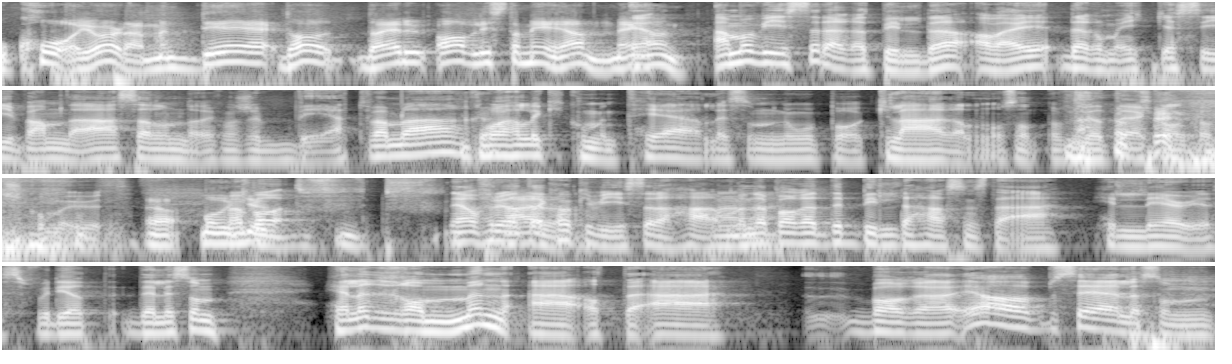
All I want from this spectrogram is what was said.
OK å gjøre det, men det, da, da er du av lista mi igjen med en Ja. gang. Jeg må vise dere et bilde av ei. Dere må ikke si hvem det er, selv om dere kanskje vet hvem det er. Og heller ikke kommentere liksom noe på klær eller noe sånt, fordi det det kan kanskje komme ut. Ja, må du Men ikke Ja, fordi Jeg kan ikke vise det her, men det bare det bildet her syns jeg er hilarious. Fordi at det er liksom Hele rammen er at det er bare Ja, se liksom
